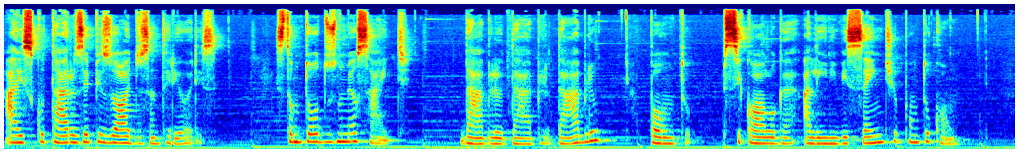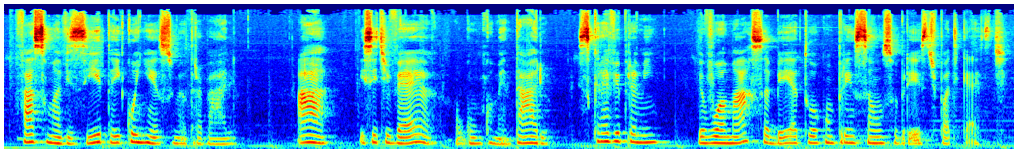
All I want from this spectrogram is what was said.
a escutar os episódios anteriores. Estão todos no meu site www.psicologalinevicente.com. Faça uma visita e conheça o meu trabalho. Ah, e se tiver algum comentário, escreve para mim. Eu vou amar saber a tua compreensão sobre este podcast.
